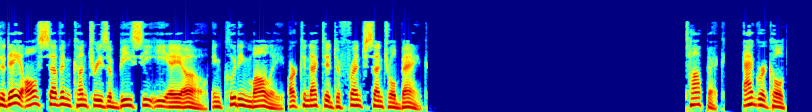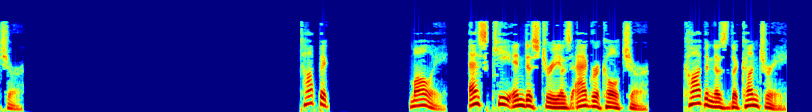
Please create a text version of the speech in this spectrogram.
Today all seven countries of BCEAO including Mali are connected to French Central Bank. Agriculture Mali's key industry is agriculture. Cotton is the country's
